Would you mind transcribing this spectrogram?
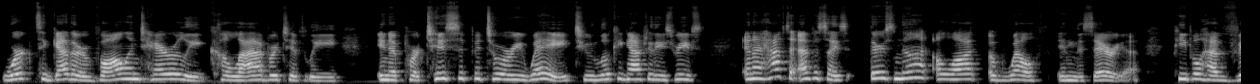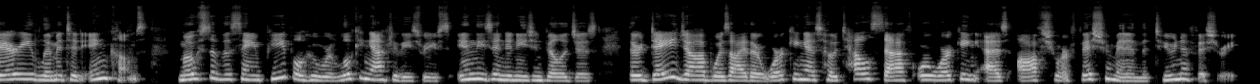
work together voluntarily, collaboratively, in a participatory way to looking after these reefs. And I have to emphasize, there's not a lot of wealth in this area. People have very limited incomes most of the same people who were looking after these reefs in these Indonesian villages, their day job was either working as hotel staff or working as offshore fishermen in the tuna fishery.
